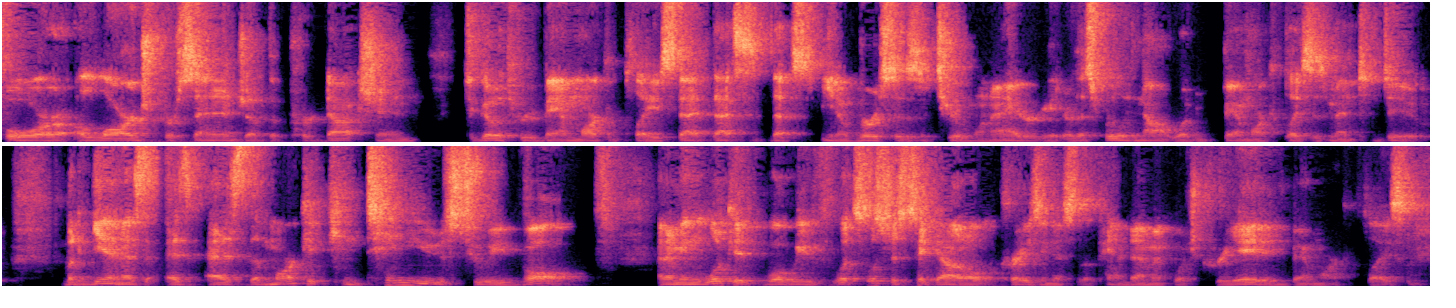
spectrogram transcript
for a large percentage of the production to go through BAM Marketplace. That that's that's you know versus a tier one aggregator. That's really not what BAM Marketplace is meant to do. But again, as as as the market continues to evolve, and I mean, look at what we've let's let's just take out all the craziness of the pandemic, which created BAM Marketplace.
